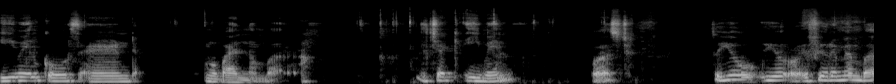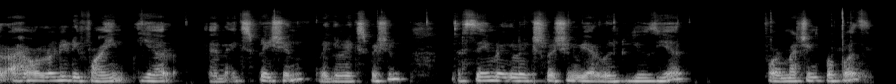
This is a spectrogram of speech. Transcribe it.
Email course and mobile number. Check email first so you you if you remember i have already defined here an expression regular expression. The same regular expression we are going to use here for matching purpose.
